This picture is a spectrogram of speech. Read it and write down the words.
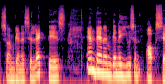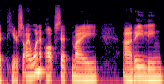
So I'm going to select this and then I'm going to use an offset here. So I want to offset my uh, railing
